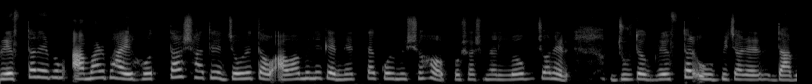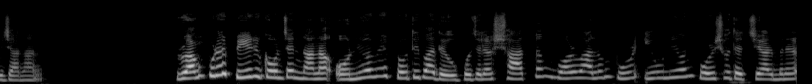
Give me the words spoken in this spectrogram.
গ্রেফতার এবং আমার ভাই হত্যার সাথে জড়িত আওয়ামী লীগের নেতাকর্মী সহ প্রশাসনের লোকজনের দ্রুত গ্রেফতার ও বিচারের দাবি জানান। রংপুরের পীরগঞ্জের নানা অনিয়মের প্রতিবাদে উপজেলার সাত নং বড় আলমপুর ইউনিয়ন পরিষদের চেয়ারম্যানের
